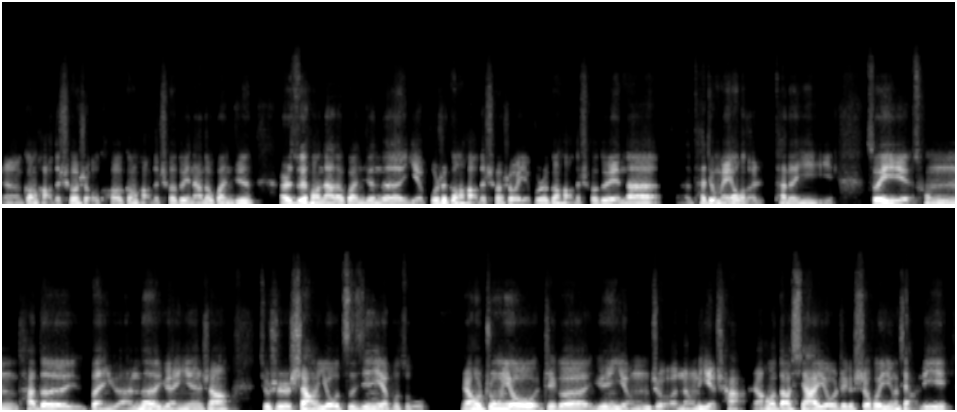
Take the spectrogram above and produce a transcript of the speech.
呃更好的车手和更好的车队拿到冠军，而最后拿到冠军的也不是更好的车手，也不是更好的车队，那它就没有了它的意义。所以从它的本源的原因上，就是上游资金也不足，然后中游这个运营者能力也差，然后到下游这个社会影响力。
